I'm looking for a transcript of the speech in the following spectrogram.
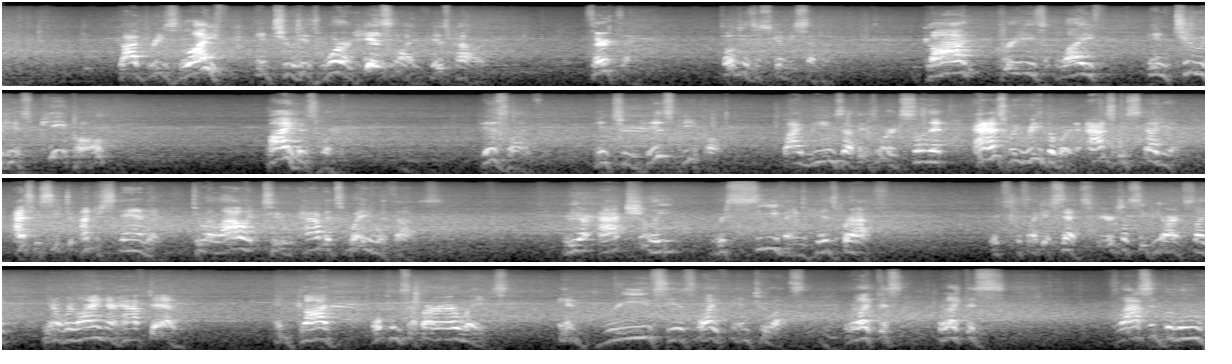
God breathes life into His Word, His life, His power. Third thing, I told you this is going to be simple. God breathes life into His people by His Word. His life into His people by means of His Word, so that as we read the Word, as we study it, as we seek to understand it, to allow it to have its way with us, we are actually receiving his breath. It's, it's like I said, spiritual CPR. It's like, you know, we're lying there half dead. And God opens up our airways and breathes his life into us. We're like this, we're like this flaccid balloon.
